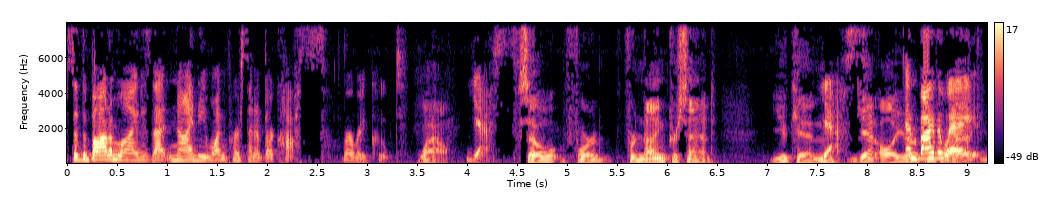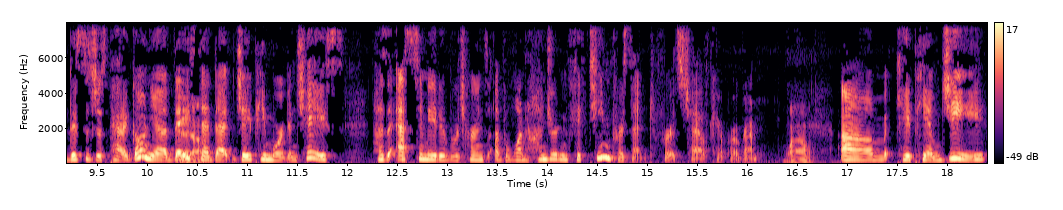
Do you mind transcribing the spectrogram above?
So the bottom line is that 91% of their costs were recouped. Wow. Yes. So for for nine percent, you can Yes. get all your. And by the way, back. this is just Patagonia. They Yeah. said that JP Morgan Chase has estimated returns of 115% for its childcare program. wow. Um, KPMG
